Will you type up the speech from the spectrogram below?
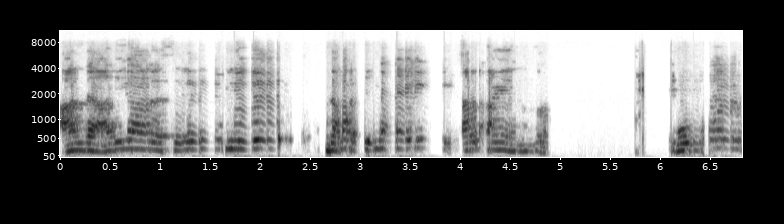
அந்த அதிகார ஒவ்வொரு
